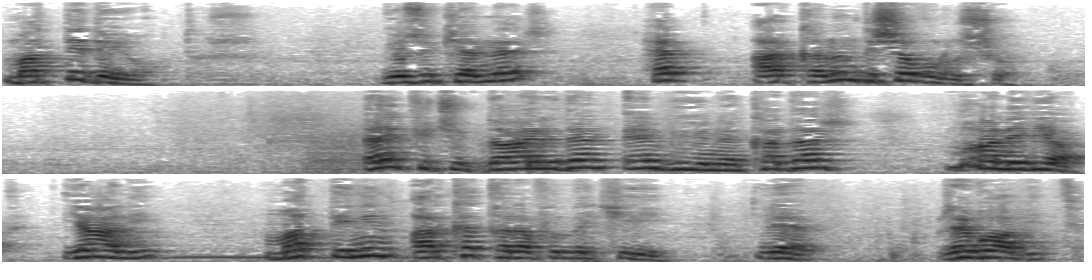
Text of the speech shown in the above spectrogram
Madde de yoktur. Gözükenler hep arkanın dışa vuruşu. En küçük daireden en büyüğüne kadar maneviyat yani maddenin arka tarafındaki ile revabit,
